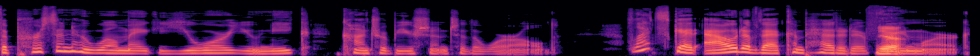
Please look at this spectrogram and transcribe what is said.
the person who will make your unique contribution to the world. let's get out of that competitive Yeah. framework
